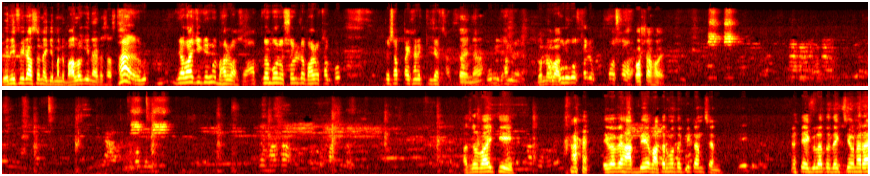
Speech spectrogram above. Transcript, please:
বেনিফিট আছে নাকি? মানে ভালো কি না এটা স্বাস্থ্য? হ্যাঁ রেওয়াজের জন্য ভালো আছে। আপনার মনে শরীরটা ভালো থাকব পেশাব পায়খানা ক্লিয়ার থাকবে। তাই না? কোনো ঝামেলা না ধন্যবাদ। গরু গোস খাইলে কষ্ট হয়। কষা হয়। আজগর ভাই কি? এভাবে হাত দিয়ে ভাতের মতো কি টানছেন? এগুলা তো দেখছি ওনারা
